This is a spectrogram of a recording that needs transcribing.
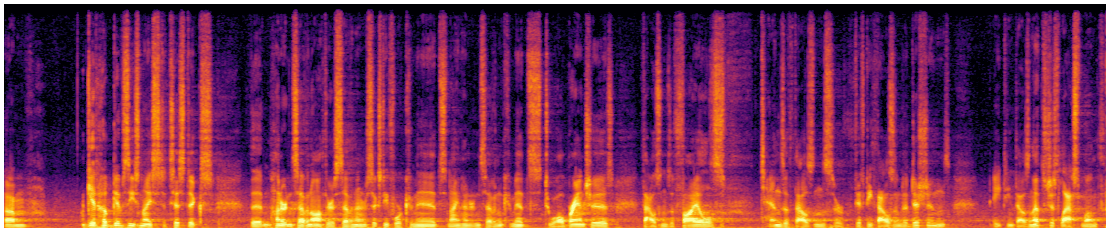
Um, GitHub gives these nice statistics, the 107 authors, 764 commits, 907 commits to all branches, thousands of files, tens of thousands or 50,000 additions, 18,000, that's just last month.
